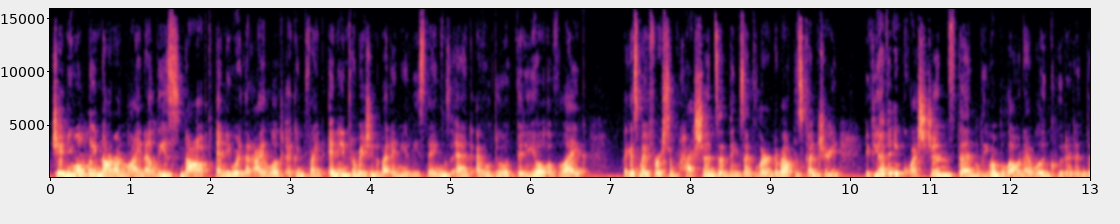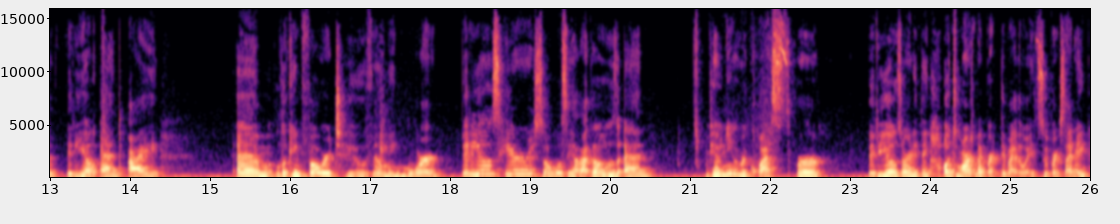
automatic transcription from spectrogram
genuinely not online, at least not anywhere that I looked. I couldn't find any information about any of these things and I will do a video of like, I guess my first impressions and things I've learned about this country. If you have any questions, then leave them below and I will include it in the video and I am looking forward to filming more videos here, so we'll see how that goes and if you have any requests for videos or anything. Oh, tomorrow's my birthday, by the way. Super exciting.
